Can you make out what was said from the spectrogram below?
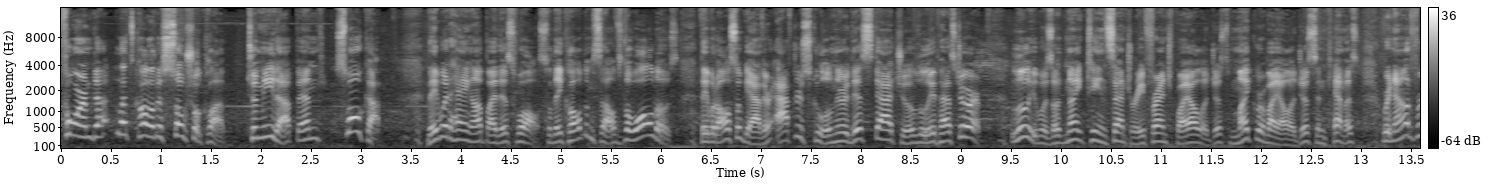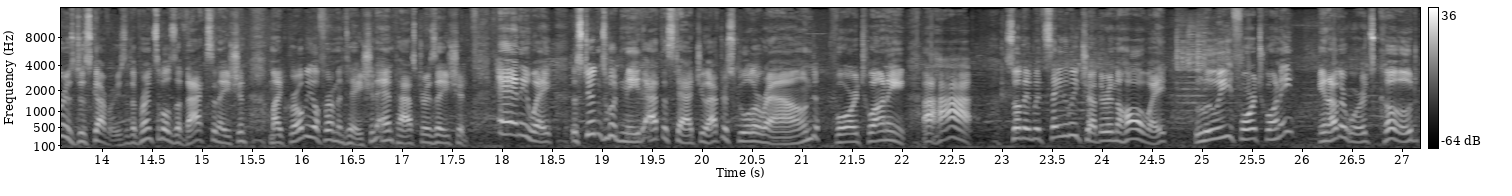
formed, a, let's call it a social club, to meet up and smoke up. They would hang out by this wall, so they called themselves the Waldos. They would also gather after school near this statue of Louis Pasteur. Louis was a 19th century French biologist, microbiologist, and chemist, renowned for his discoveries of the principles of vaccination, microbial fermentation, and pasteurization. Anyway, the students would meet at the statue after school around 420. Aha! So they would say to each other in the hallway, Louis 420? In other words, code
